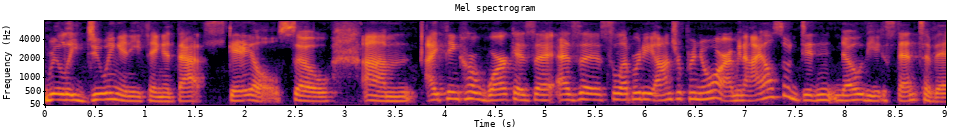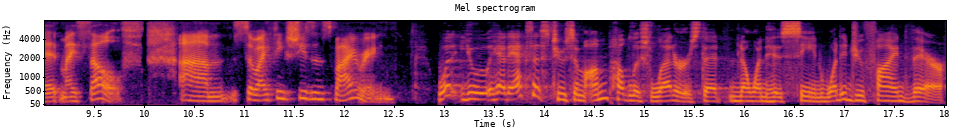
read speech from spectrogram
really doing anything at that scale. So um, I think her work as a as a celebrity entrepreneur. I mean, I also didn't know the extent of it myself. Um, so I think she's inspiring. What you had access to some unpublished letters that no one has seen. What did you find there?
